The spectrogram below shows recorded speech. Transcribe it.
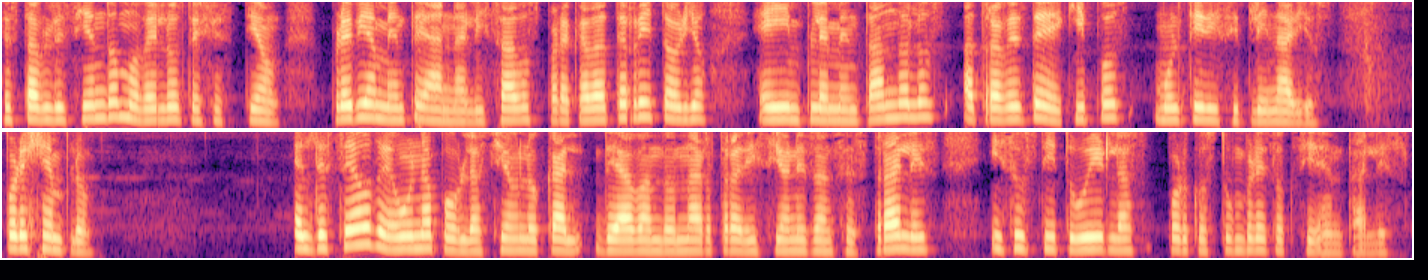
estableciendo modelos de gestión previamente analizados para cada territorio e implementándolos a través de equipos multidisciplinarios. Por ejemplo, el deseo de una población local de abandonar tradiciones ancestrales y sustituirlas por costumbres occidentales.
